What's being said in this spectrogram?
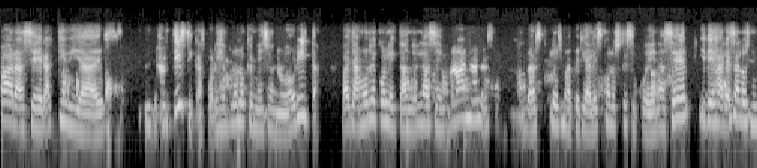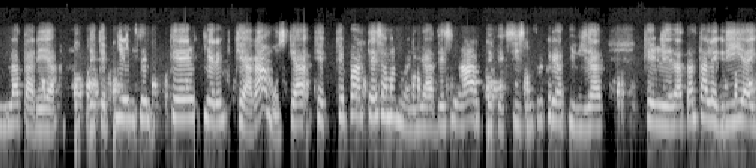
para hacer actividades artísticas, por ejemplo, lo que mencionaba ahorita, vayamos recolectando en la semana los materiales con los que se pueden hacer y dejarles a los niños la tarea de que piensen qué quieren que hagamos, qué, qué, parte de esa manualidad, de ese arte que existe, esa creatividad que da tanta alegría y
